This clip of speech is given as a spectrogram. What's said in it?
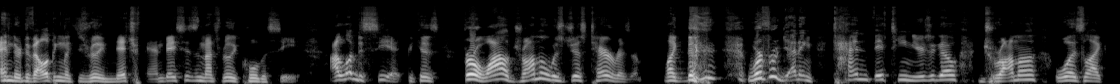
and they're developing like these really niche fan bases, and that's really cool to see. I love to see it because for a while, drama was just terrorism. Like the, we're forgetting 10, 15 years ago, drama was like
